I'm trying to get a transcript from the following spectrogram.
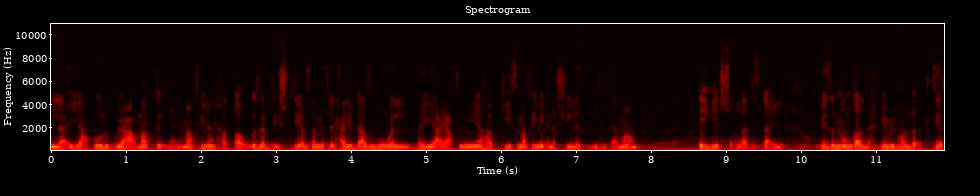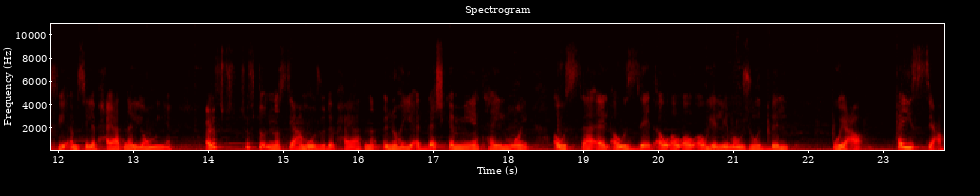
نلاقيها على طول بوعاء ما بت... يعني ما فينا نحطها. وإذا بدي أشتريها مثلا مثل الحليب لازم هو البياع يعطيني إياها بكيس ما فيني أنا أشيلها بإيدي تمام؟ هي هي الشغلات السائلة. وفي إذا بدنا نضل نحكي من هون كثير في أمثلة بحياتنا اليومية. عرفت؟ شفتوا إنه الساعة موجودة بحياتنا؟ إنه هي قديش كمية هاي المي أو السائل أو الزيت أو أو أو أو يلي موجود بالوعاء. هي السعة.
